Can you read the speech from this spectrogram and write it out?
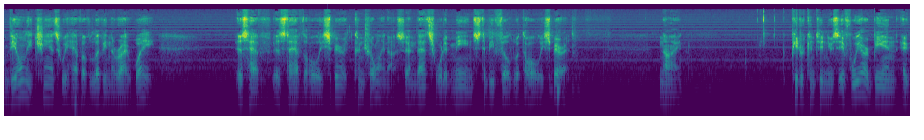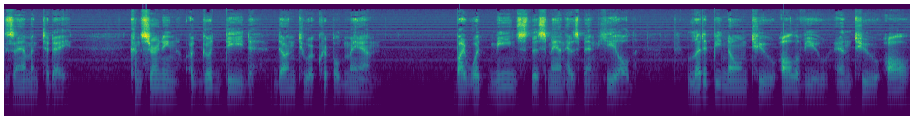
The only chance we have of living the right way is have is to have the Holy Spirit controlling us, and that's what it means to be filled with the Holy Spirit. 9. Peter continues, if we are being examined today concerning a good deed done to a crippled man, by what means this man has been healed, let it be known to all of you and to all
